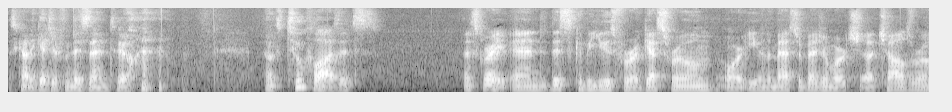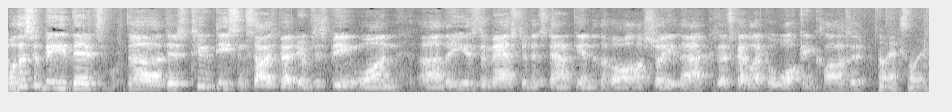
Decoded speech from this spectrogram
Let's kind of get you from this end too. now it's two closets, That's great. And this could be used for a guest room or even the master bedroom or a child's room. Well, this would be there's the there's two decent sized bedrooms. This being one. Uh, they use the master that's down at the end of the hall. I'll show you that because that's got like a walk-in closet. oh, excellent.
